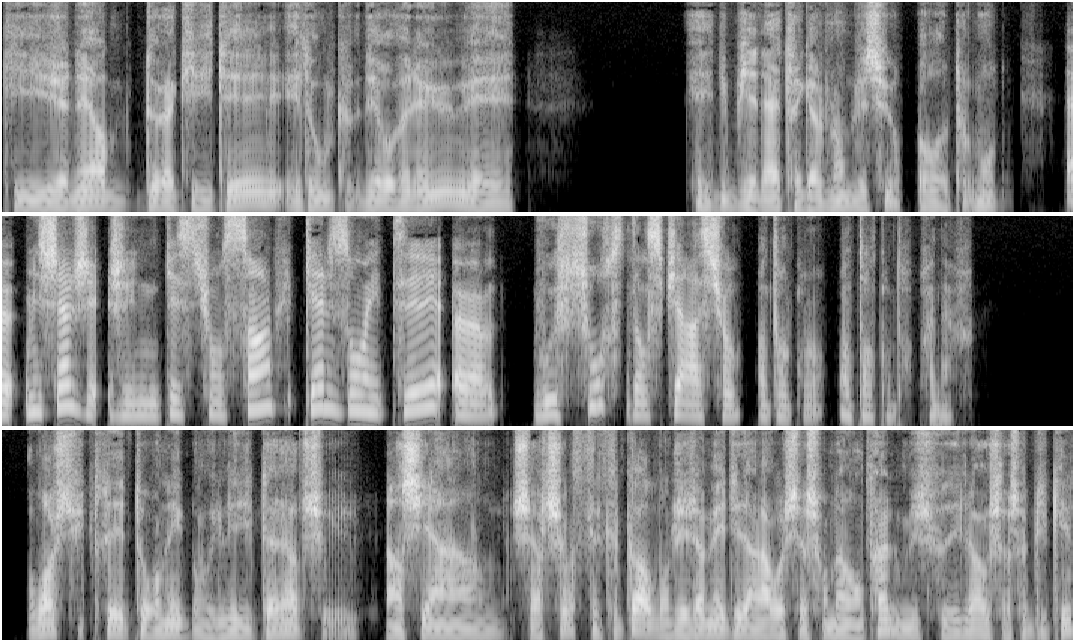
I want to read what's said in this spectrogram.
qui génèrent de l'activité et donc des revenus et, et du bien-être également, bien sûr, pour tout le monde. Euh, Michel, j'ai une question simple. Quelles ont été euh, vos sources d'inspiration en tant qu'entrepreneur? Moi, je suis très tourné, comme je l'ai dit tout à l'heure, je suis ancien chercheur quelque part. Donc, j'ai jamais été dans la recherche fondamentale, mais je faisais de la recherche appliquée,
